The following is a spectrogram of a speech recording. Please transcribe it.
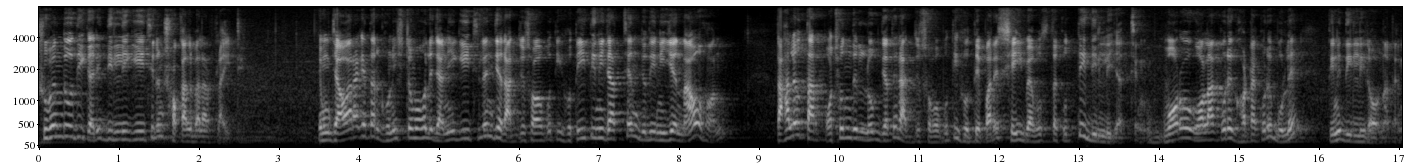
শুভেন্দু অধিকারী দিল্লি গিয়েছিলেন সকালবেলার ফ্লাইটে এবং যাওয়ার আগে তার ঘনিষ্ঠ মহলে জানিয়ে গিয়েছিলেন যে রাজ্য সভাপতি হতেই তিনি যাচ্ছেন, যদি নিজে নাও হন তাহলেও তার পছন্দের লোক যাতে রাজ্য সভাপতি হতে পারে, সেই ব্যবস্থা করতেই দিল্লি যাচ্ছেন। বড় গলা করে, ঘটা করে বলে তিনি দিল্লি রওনা দেন।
